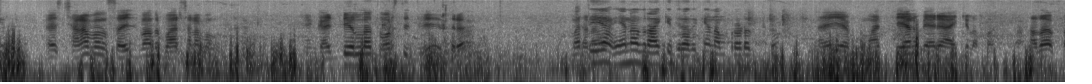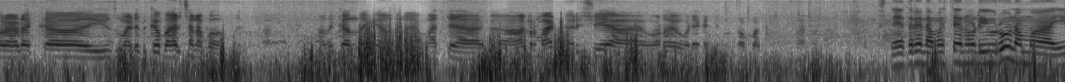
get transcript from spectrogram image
ಈರುಳ್ಳಿ ಅಷ್ಟು ಚೆನ್ನಾಗಿ ಬಂದ ಸೈಜ್ ಮಾತ್ರ ಭಾಳ ಚೆನ್ನಾಗಿ ಬಂದ ಗಡ್ಡಿ ಎಲ್ಲ ತೋರಿಸ್ತಿದ್ವಿ ಇದ್ರ. ಮತ್ತೆ ಏನಾದರೂ ಹಾಕಿದ್ರಿ ಅದಕ್ಕೆ ನಮ್ಮ ಪ್ರಾಡಕ್ಟು ಅಯ್ಯ ಮತ್ತೇನು ಬೇರೆ ಹಾಕಿಲ್ಲಪ್ಪ. ಅದ ಪ್ರಾಡಕ್ಟ್ ಯೂಸ್ ಮಾಡಿದಕ್ಕೆ ಭಾರಿ ಚೆನ್ನಾಗಿ ಬಂದತ್ತೆ ಅದಕ್ಕಂದಾಗ ಅದನ್ನ ಮತ್ತೆ ಆರ್ಡ್ರ್ ಮಾಡಿ ತರಿಸಿ ಒಡ ಹೊಡ್ಯಾಕತ್ತೀನಿ ತಂಬಾಕು. ಸ್ನೇಹಿತರೆ ನಮಸ್ತೆ ನೋಡಿ ಇವರು. ನಮ್ಮ ಈ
